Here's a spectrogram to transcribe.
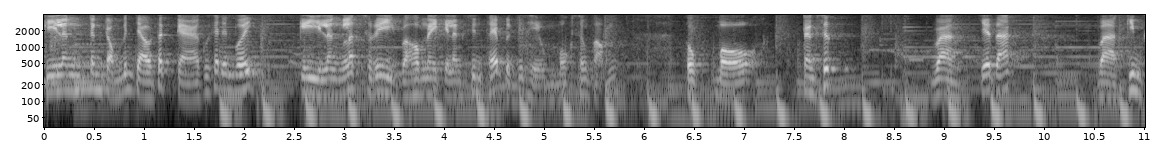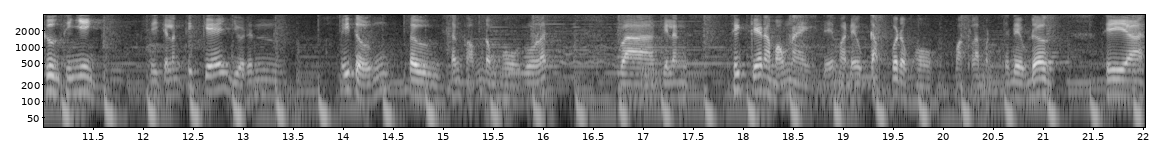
Kỳ Lân trân trọng kính chào tất cả quý khách đến với Kỳ Lân Luxury và hôm nay Kỳ Lân xin phép được giới thiệu một sản phẩm thuộc bộ trang sức vàng chế tác và kim cương thiên nhiên. Thì Kỳ Lân thiết kế dựa trên ý tưởng từ sản phẩm đồng hồ Rolex và Kỳ Lân thiết kế ra mẫu này để mà đeo cặp với đồng hồ hoặc là mình sẽ đeo đơn. Thì à,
